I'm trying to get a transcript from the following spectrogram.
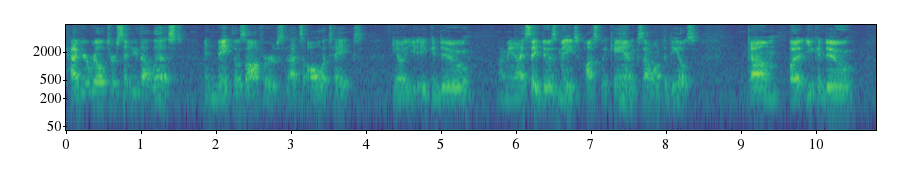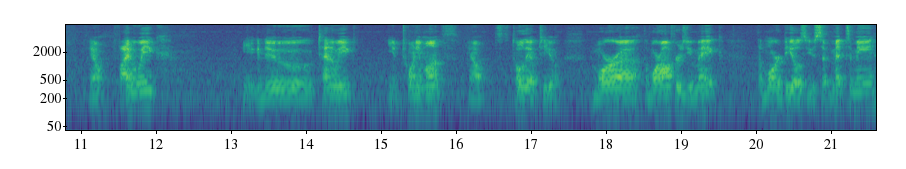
have your realtor send you that list and make those offers. That's all it takes. You know you, you can do. I mean, I say do as many as you possibly can because I want the deals. Um, but you can do, you know, five a week. You can do ten a week. You know, twenty a month. You know, it's totally up to you. More uh, the more offers you make, the more deals you submit to me,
